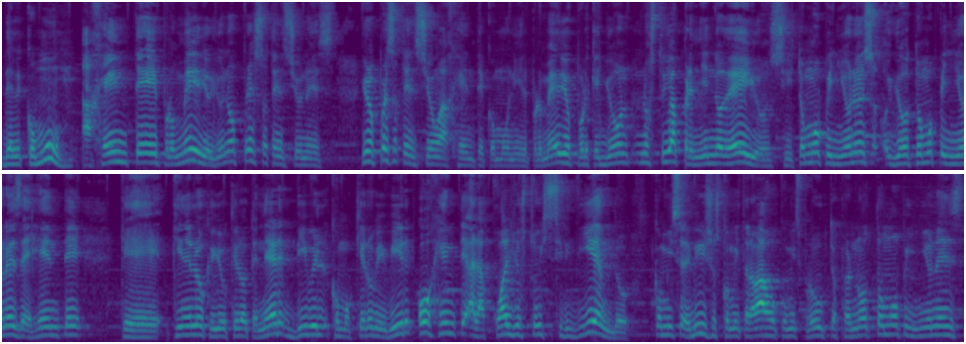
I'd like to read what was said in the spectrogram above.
del común, a gente promedio? Yo no presto atenciones. Yo no presto atención a gente común y el promedio porque yo no estoy aprendiendo de ellos. Si tomo opiniones, yo tomo opiniones de gente que tiene lo que yo quiero tener, vive como quiero vivir, o gente a la cual yo estoy sirviendo con mis servicios, con mi trabajo, con mis productos, pero no tomo opiniones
